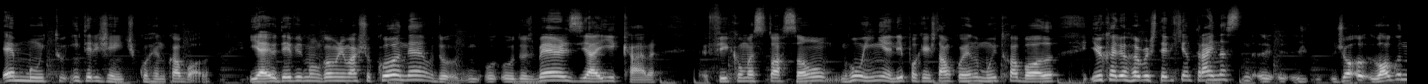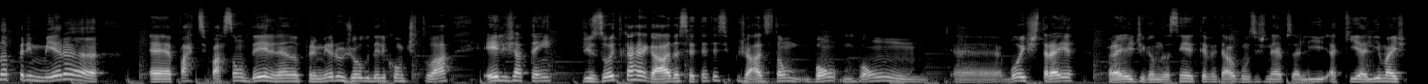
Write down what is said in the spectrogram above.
é muito inteligente correndo com a bola. E aí o David Montgomery machucou, né? O, do, o, o dos Bears, e aí, cara, fica uma situação ruim ali, porque eles estavam correndo muito com a bola. E o Khalil Herbert teve que entrar na, logo na primeira é, participação dele, né? No primeiro jogo dele como titular, ele já tem 18 carregadas, 75 jardas, então bom, bom é, boa estreia para ele, digamos assim. Ele teve até alguns snaps ali, aqui e ali, mas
